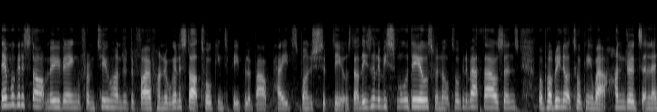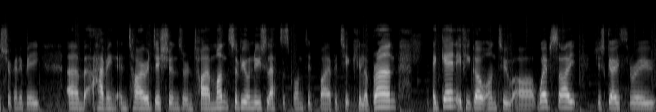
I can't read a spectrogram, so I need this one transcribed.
Then we're going to start moving from 200 to 500. We're going to start talking to people about paid sponsorship deals. Now, these are going to be small deals. We're not talking about thousands. We're probably not talking about hundreds unless you're going to be um, having entire editions or entire months of your newsletter sponsored by a particular brand. Again, if you go onto our website, just go through,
